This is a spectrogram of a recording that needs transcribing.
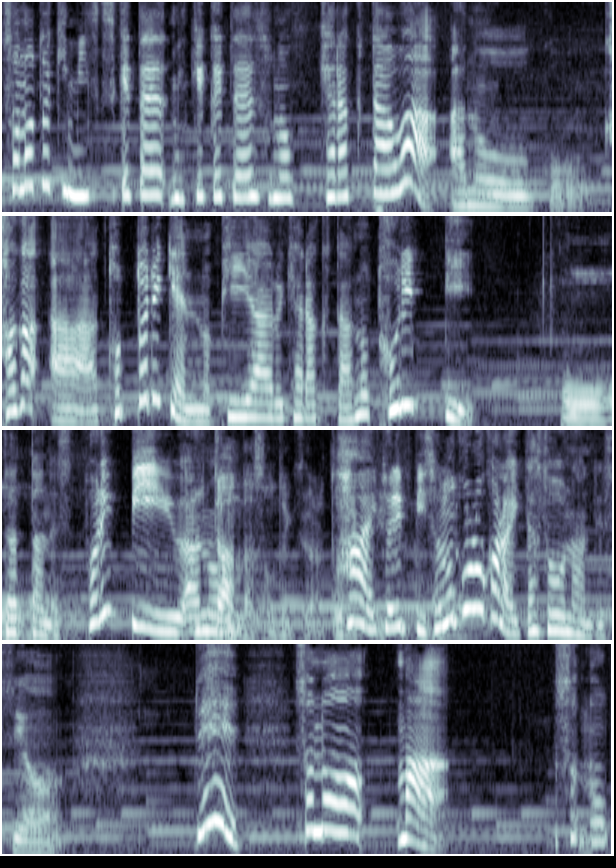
その時見つけた見つけたそのキャラクターはあのこうかがあ鳥取県の PR キャラクターのトリッピーだったんです。トリッピーあのいたんだその時からはい、トリッピーその頃からいたそうなんですよ。でそのまあその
